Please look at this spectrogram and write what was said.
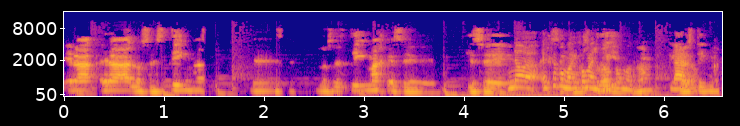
era, era los estigmas, este, los estigmas que se, que se No, es que como él comentó, como- ¿no? claro. Lo, estigma-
